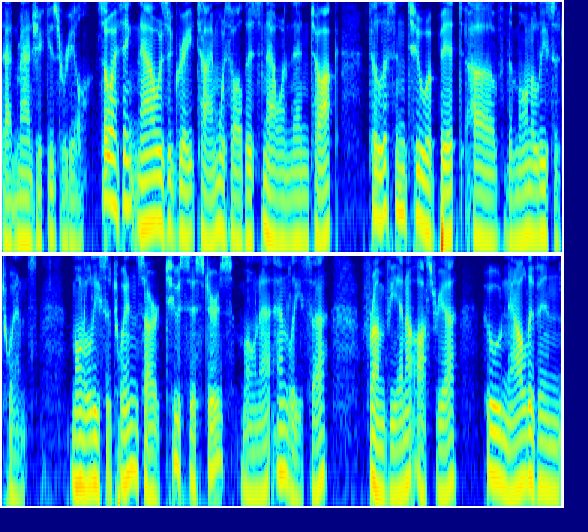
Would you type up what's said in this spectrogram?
that magic is real. So I think now is a great time, with all this now and then talk, to listen to a bit of the Mona Lisa twins. Mona Lisa twins are two sisters, Mona and Lisa, from Vienna, Austria, who now live in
